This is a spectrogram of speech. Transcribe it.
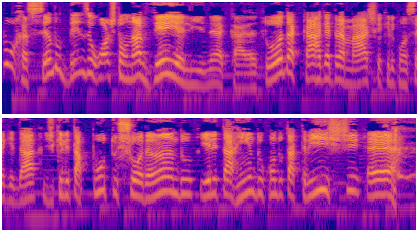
porra, sendo o Denzel Washington na veia ali, né, cara? Toda a carga dramática que ele consegue dar, de que ele tá puto chorando, e ele tá rindo quando tá triste, é...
